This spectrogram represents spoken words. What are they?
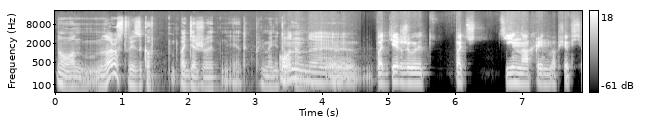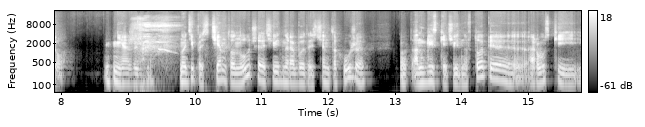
Ну, он множество языков поддерживает, я так понимаю, не только... Он э, поддерживает почти нахрен вообще все. Неожиданно. Но типа с чем-то он лучше, очевидно, работает, с чем-то хуже. Вот английский, очевидно, в топе, а русский,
